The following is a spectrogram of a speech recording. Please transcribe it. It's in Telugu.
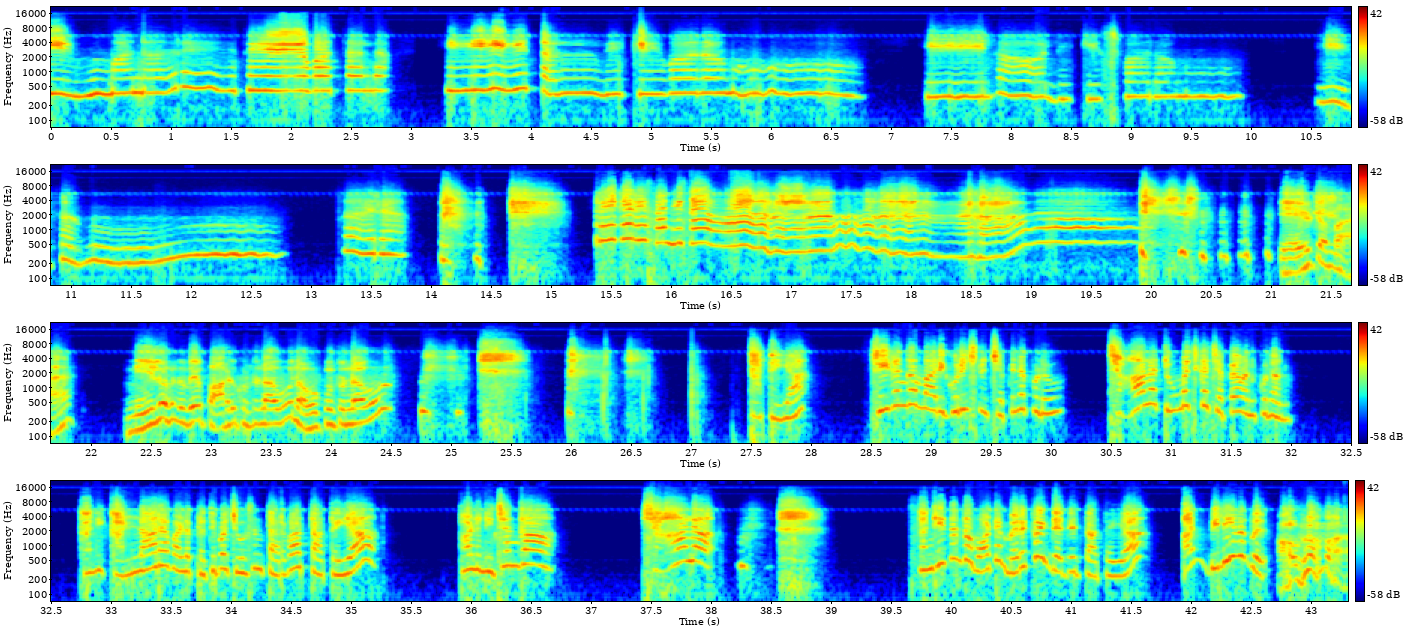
ఇమ్మనరే దేవతల ఈ తల్లికి వరము ఈ లాలికి స్వరము ఇహము పర సనిసా. ఏమిటమ్మా? నీలో నువ్వే పాడుకుంటున్నావు నవ్వుకుంటున్నావు? తాతయ్య శ్రీరంగం వారి గురించి నువ్వు చెప్పినప్పుడు చాలా టూ మచ్గా చెప్పావనుకున్నాను. కానీ కళ్ళారా వాళ్ళ ప్రతిభ చూసిన తర్వాత తాతయ్య వాళ్ళు నిజంగా చాలా సంగీతంతో వాటే మెరకల్ డెడ్ తాతయ్య. అన్బిలీవబుల్ అవునమ్మా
